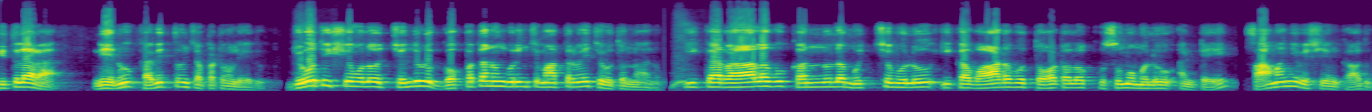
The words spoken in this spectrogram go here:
హితులారా నేను కవిత్వం చెప్పటం లేదు. జ్యోతిష్యంలో చంద్రుడు గొప్పతనం గురించి మాత్రమే చెబుతున్నాను. ఇక రాలవు కన్నుల ముత్యములు ఇక వాడవు తోటలో కుసుమములు అంటే సామాన్య విషయం కాదు.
